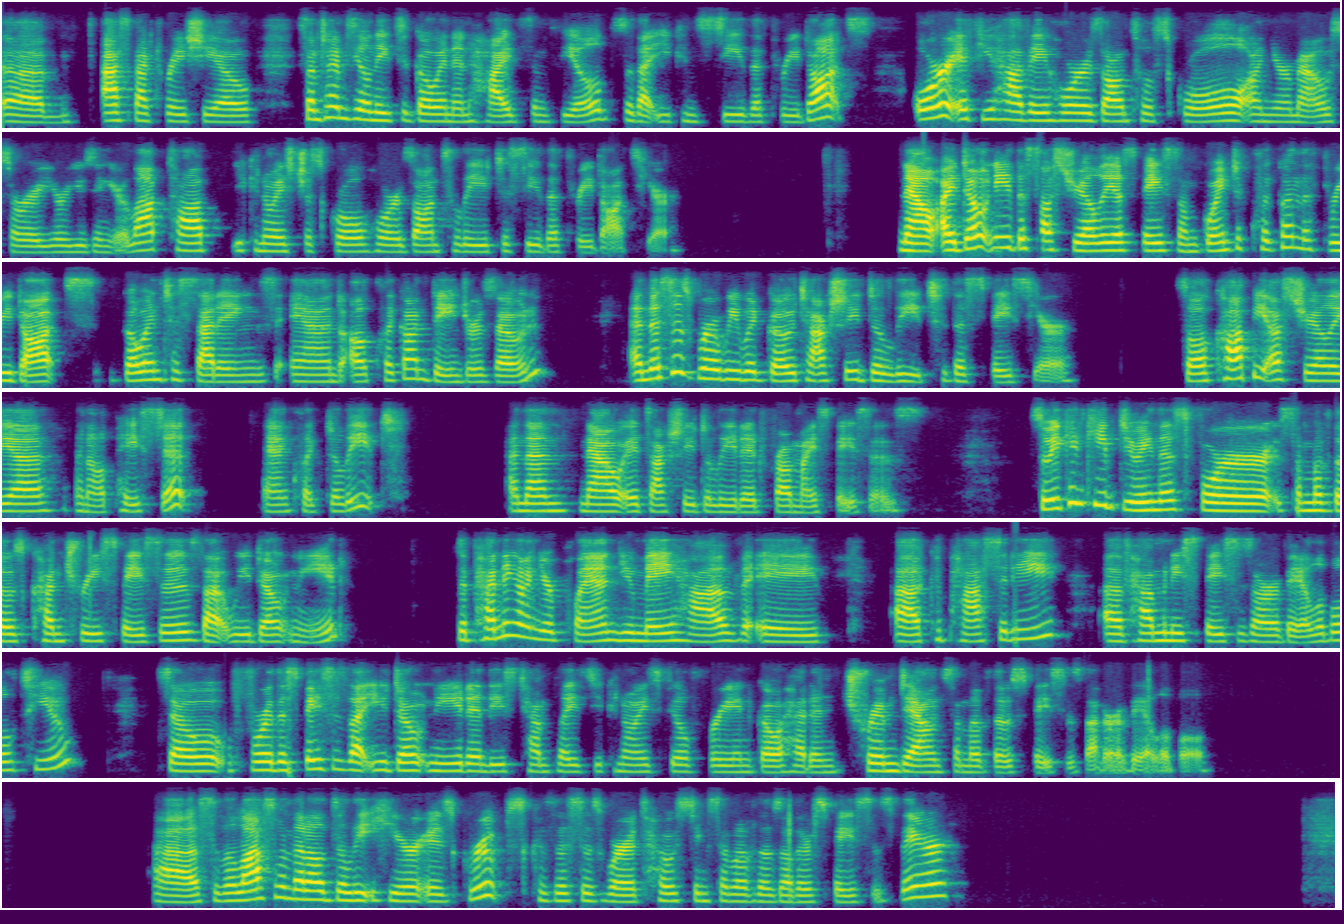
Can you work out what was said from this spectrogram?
um, aspect ratio, sometimes you'll need to go in and hide some fields so that you can see the three dots. Or if you have a horizontal scroll on your mouse or you're using your laptop, you can always just scroll horizontally to see the three dots here. Now, I don't need this Australia space, so I'm going to click on the three dots, go into settings, and I'll click on danger zone. And this is where we would go to actually delete this space here. So I'll copy Australia and I'll paste it and click delete. And then now it's actually deleted from my spaces. So we can keep doing this for some of those country spaces that we don't need. Depending on your plan, you may have a, a capacity of how many spaces are available to you. So for the spaces that you don't need in these templates, you can always feel free and go ahead and trim down some of those spaces that are available. Uh, so the last one that I'll delete here is groups, because this is where it's hosting some of those other spaces there.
